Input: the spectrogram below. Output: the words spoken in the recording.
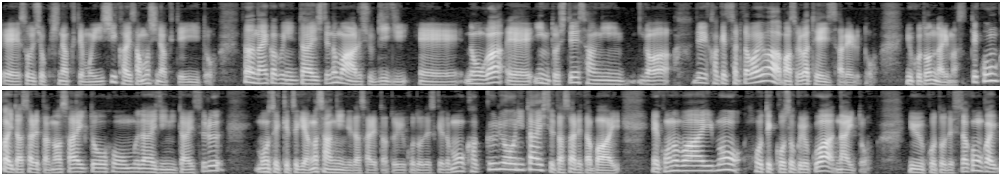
えー総辞職しなくてもいいし、解散もしなくていいと。ただ内閣に対しての、まあ、ある種疑義、えーのが、えー、院として参議院側で可決された場合は、まあ、それが提示されるということになります。で、今回出されたのは斉藤法務大臣に対するする。問責決議案が参議院で出されたということですけども、閣僚に対して出された場合、えこの場合も法的拘束力はないということです。だ今回、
